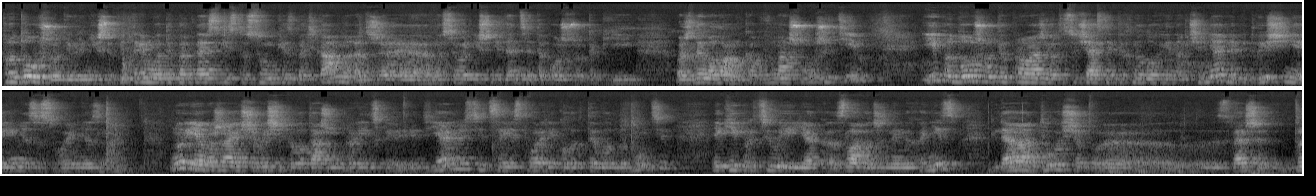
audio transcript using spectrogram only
продовжувати вірніше, підтримувати партнерські стосунки з батьками, адже на сьогоднішній день це також такі важлива ланка в нашому житті. І продовжувати впроваджувати сучасні технології навчання для підвищення рівня засвоєння знань. Ну і я вважаю, що вищим пілотажем української діяльності це є створення колективу однодумців, який працює як злагоджений механізм для того, щоб звершити до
